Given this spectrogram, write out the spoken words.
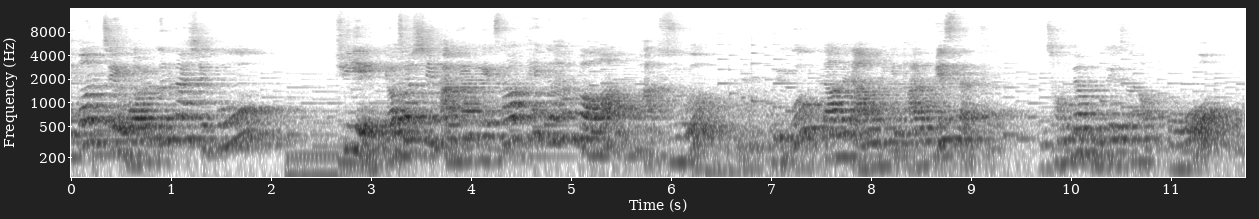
두 번째 wall 끝나시고 뒤에 6시 방향에서 태그 한 번 박수 그리고 그 다음에 나오는 게 바로 restart 정면 모드에서는 없고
